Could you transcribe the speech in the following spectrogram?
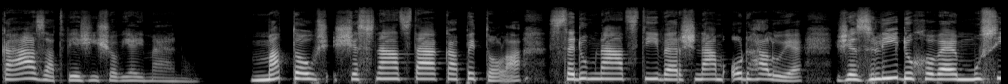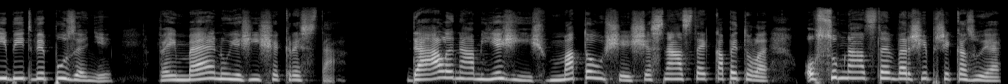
kázat v Ježíšově jménu. Matouš 16. kapitola 17. verš nám odhaluje, že zlí duchové musí být vypuzeni ve jménu Ježíše Krista. Dále nám Ježíš v Matouši 16. kapitole 18. verši přikazuje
